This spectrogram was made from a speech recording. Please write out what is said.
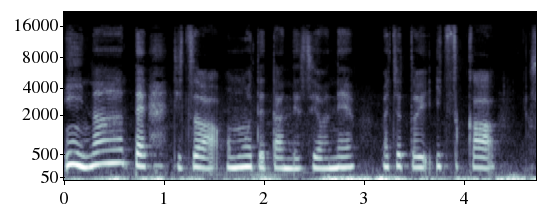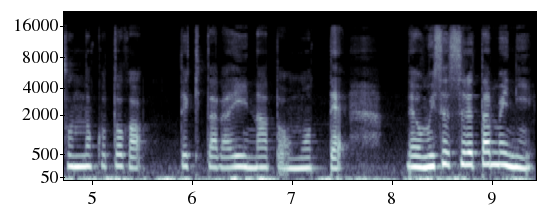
いいなーって実は思ってたんですよね。まあ、ちょっといつかそんなことができたらいいなと思って、で、お見せするために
